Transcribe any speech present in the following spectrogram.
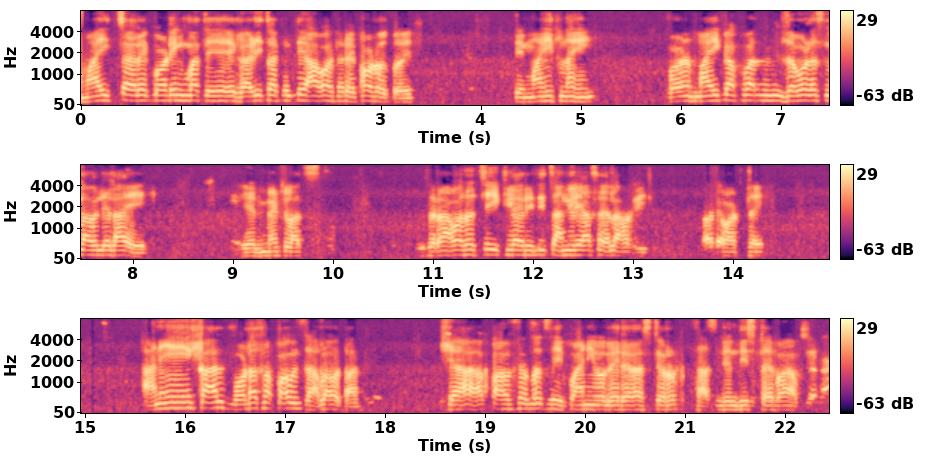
माईकच्या रेकॉर्डिंगमध्ये गाडीचा किती आवाज रेकॉर्ड होतोय? ते माहीत नाही. पण माईक आपण जवळच लावलेला आहे. हेल्मेटलाच जर आवाजाची क्लॅरिटी चांगली असायला हवी असं वाटतंय. आणि काल थोडासा पाऊस झाला होता. त्या पावसातच हे पाणी वगैरे रस्त्यावर साचलेलं दिसतंय बा. आपल्याला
